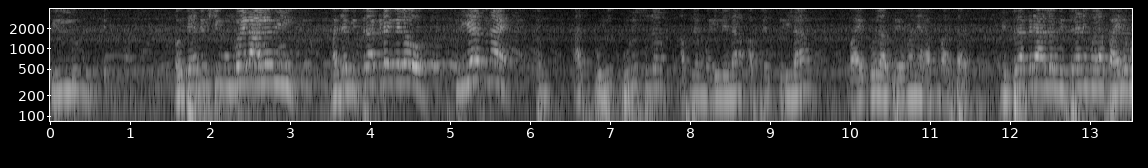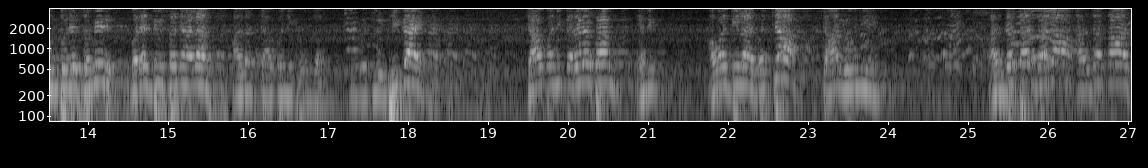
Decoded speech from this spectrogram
पिल्लू. अहो त्या दिवशी मुंबईला आलो मी. माझ्या मित्राकडे गेलो. स्त्रियाच नाही. पण आज पुरुष पुरुष सुद्धा आपल्या महिलेला आपल्या स्त्रीला बायकोला प्रेमाने हाक मारतात. मित्राकडे आलो मित्राने मला पाहिलं म्हणतो रे समीर बऱ्याच दिवसाने आलास. आला चहा पाणी घेऊन जा. म्हटलं ठीक आहे. चहा पाणी करायला सांग. याने आवाज दिला बच्चा चहा घेऊन ये. अर्धा तास झाला अर्धा तास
